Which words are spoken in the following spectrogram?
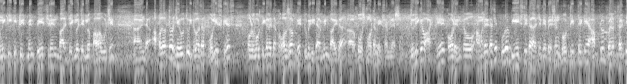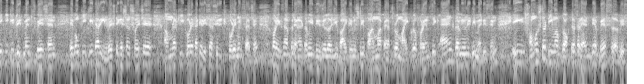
উনি কি কি ট্রিটমেন্ট পেয়েছিলেন বা যেগুলো যেগুলো পাওয়া উচিত। অ্যান্ড আপাতত যেহেতু it was a police case পরবর্তীকালে the cause of death to be determine by the postmortem examination যদি কেউ আরটিআই করেন, তো আমাদের কাছে পুরো বিএইচডিটা আছে যে পেশেন্ট ভর্তির থেকে আপ টু টুয়েলভ থার্টি কি কি ট্রিটমেন্টস পেয়েছেন এবং কি কি তার ইনভেস্টিগেশন হয়েছে, আমরা কি করে তাকে রিসার্চ এক্সপেরিমেন্টস আছে for example anatomy physiology biochemistry pharma patho micro forensic and community medicine এই সমস্ত team of doctors are at their best service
